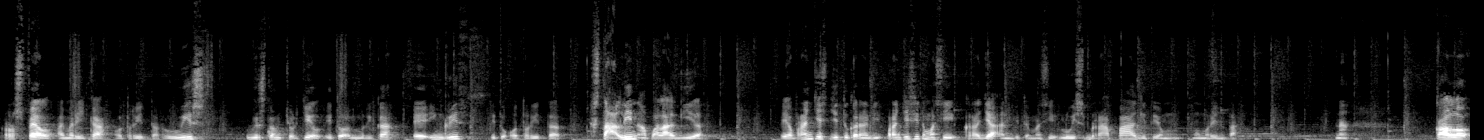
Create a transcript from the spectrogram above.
Roosevelt Amerika otoriter. Louis Winston Churchill itu Amerika eh Inggris itu otoriter. Stalin apalagi ya ya Prancis gitu karena di Prancis itu masih kerajaan gitu masih Louis berapa gitu yang memerintah nah kalau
